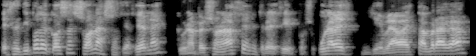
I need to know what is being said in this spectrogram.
Este tipo de cosas son asociaciones que una persona hace entre decir, pues una vez llevaba esta braga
